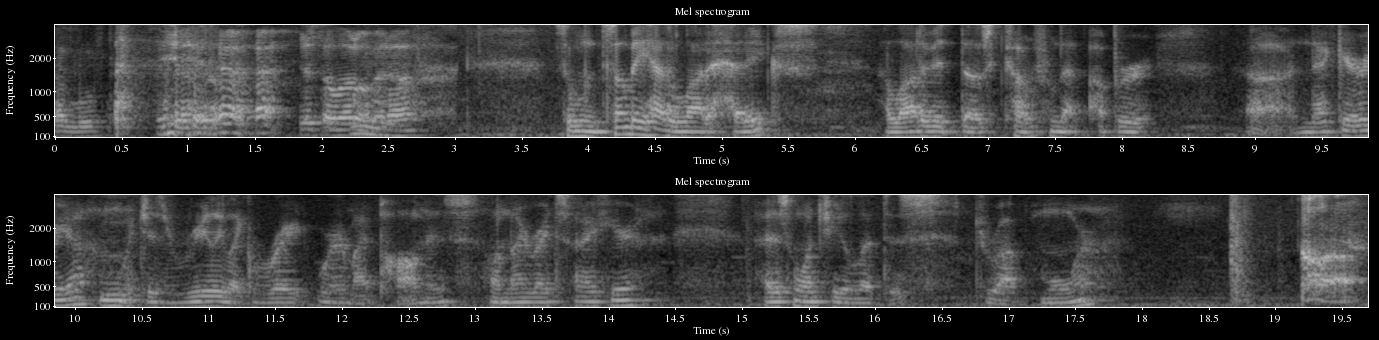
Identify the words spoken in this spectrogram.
I moved. Just a little bit, huh? So when somebody has a lot of headaches, a lot of it does come from that upper uh, neck area, which is really like right where my palm is on my right side here. I just want you to let this drop more. I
